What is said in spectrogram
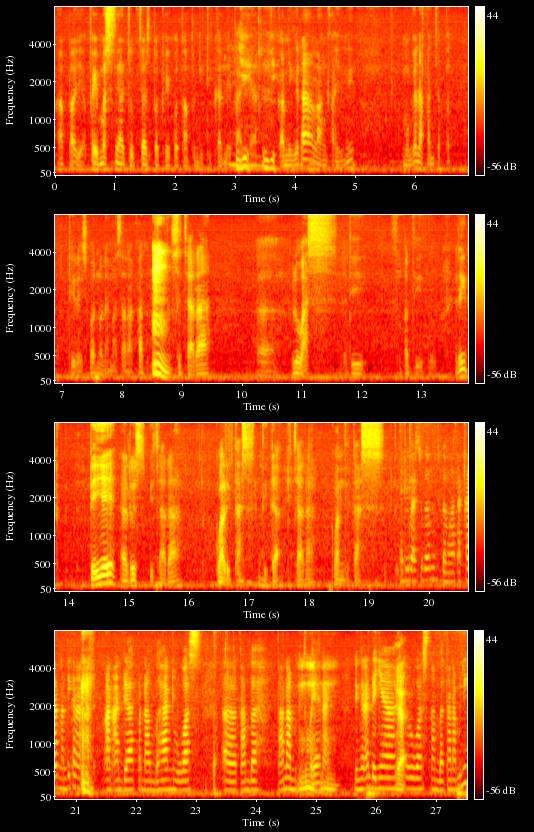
apa ya famousnya Jogja sebagai kota pendidikan ya Pak Iya, ya. iya. kami kira langkah ini mungkin akan cepat direspon oleh masyarakat secara eh, luas. Jadi seperti itu. Jadi DIY harus bicara kualitas tidak bicara kuantitas Tadi Pak Sugeng juga mengatakan nanti kan akan ada penambahan luas eh, tambah tanam gitu Pak ya. Nah, Hmm, dengan adanya Ya. luas tambah tanam ini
